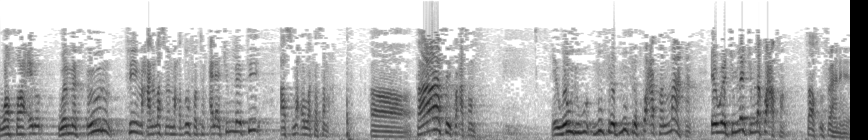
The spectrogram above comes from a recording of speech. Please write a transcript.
وفاacل ومفعuل في محل نصب مcضوفة على جuملة أسمع لka سمع taasay ku cadfanta ee wowdu mfrad mfrad ku cadfan maaha ee waa juml juml ku cadfan saas u fahnahe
